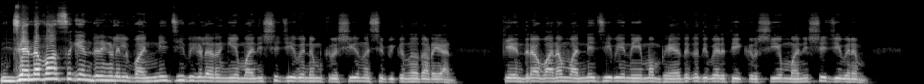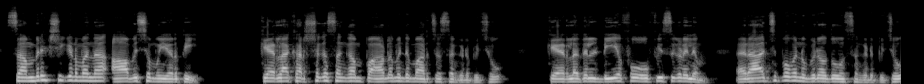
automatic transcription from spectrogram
ജനവാസ കേന്ദ്രങ്ങളിൽ വന്യജീവികൾ ഇറങ്ങി മനുഷ്യജീവനും കൃഷിയും നശിപ്പിക്കുന്നത് തടയാൻ കേന്ദ്ര വനം വന്യജീവി നിയമം ഭേദഗതി വരുത്തി കൃഷിയും മനുഷ്യജീവനും സംരക്ഷിക്കണമെന്ന ആവശ്യമുയർത്തി കേരള കർഷക സംഘം പാർലമെന്റ് മാർച്ച് സംഘടിപ്പിച്ചു. കേരളത്തിൽ ഡി എഫ് ഓഫീസുകളിലും രാജ്ഭവൻ ഉപരോധവും സംഘടിപ്പിച്ചു.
